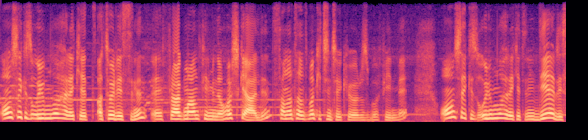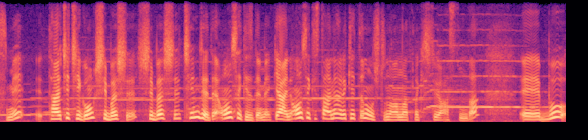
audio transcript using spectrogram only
18 Uyumlu Hareket Atölyesi'nin e, fragman filmine hoş geldin. Sana tanıtmak için çekiyoruz bu filmi. 18 Uyumlu Hareket'in diğer ismi e, Tai Chi Qigong Shibashi. Shibashi Çince'de 18 demek. Yani 18 tane hareketten oluştuğunu anlatmak istiyor aslında. E, bu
